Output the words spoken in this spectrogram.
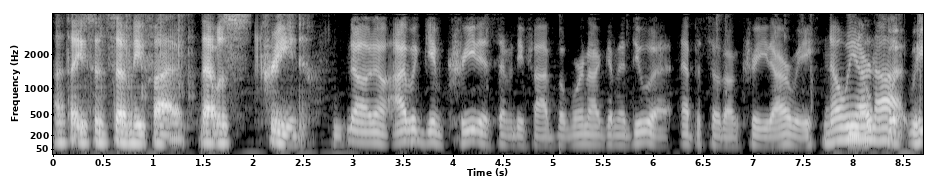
I thought you said 75. That was Creed. No, no, I would give Creed a 75, but we're not going to do an episode on Creed, are we? No, we are not. We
